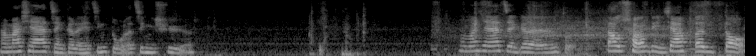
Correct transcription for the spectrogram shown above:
妈妈现在整个人已经躲了进去了。妈妈现在整个人到床底下奋斗。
